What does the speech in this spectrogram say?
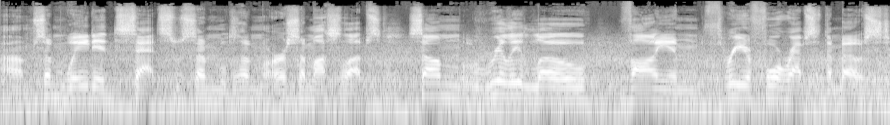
um, some weighted sets, some, some or some muscle ups, some really low volume, three or four reps at the most.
